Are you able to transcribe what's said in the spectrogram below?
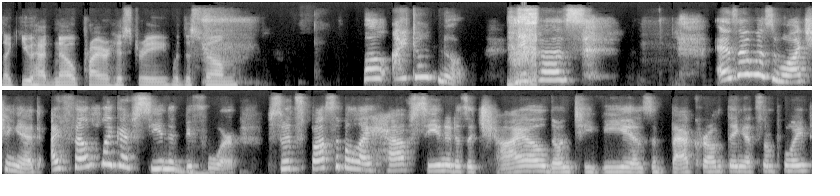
like you had no prior history with this film. Well, I don't know because as I was watching it, I felt like I've seen it before. So it's possible I have seen it as a child on TV as a background thing at some point,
